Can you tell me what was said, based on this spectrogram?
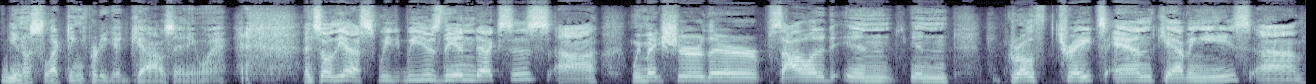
you know, selecting pretty good cows anyway. And so, yes, we, we use the indexes. Uh, we make sure they're solid in, in growth traits and calving ease. Um,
